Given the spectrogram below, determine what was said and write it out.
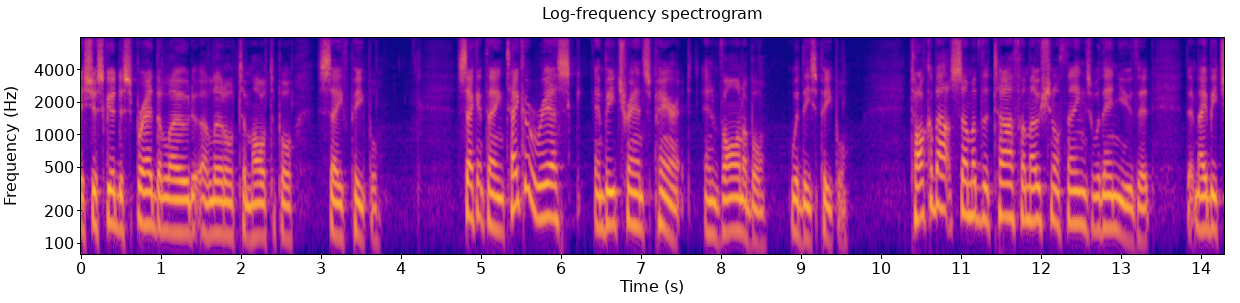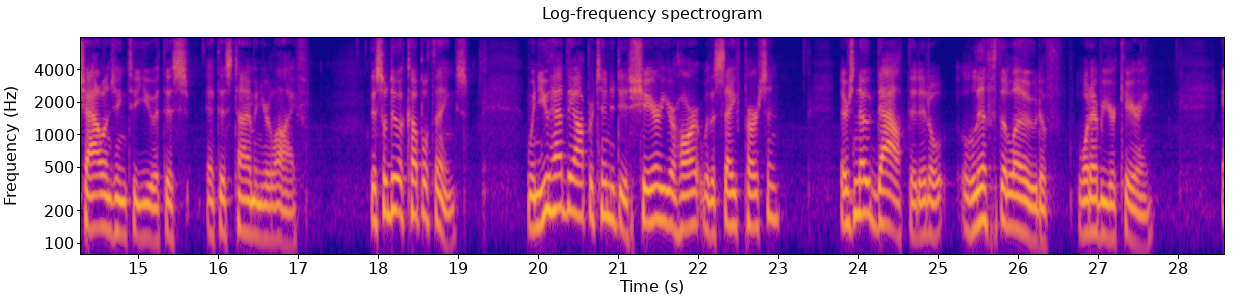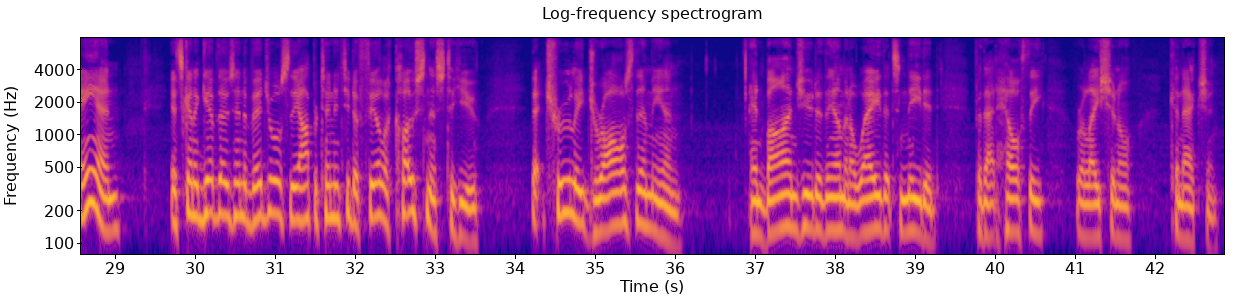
It's just good to spread the load a little to multiple safe people. Second thing, take a risk and be transparent and vulnerable with these people. Talk about some of the tough emotional things within you that, that may be challenging to you at this, at this time in your life. This will do a couple things. When you have the opportunity to share your heart with a safe person, there's no doubt that it'll lift the load of whatever you're carrying. And it's going to give those individuals the opportunity to feel a closeness to you that truly draws them in and bonds you to them in a way that's needed for that healthy relational connection.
